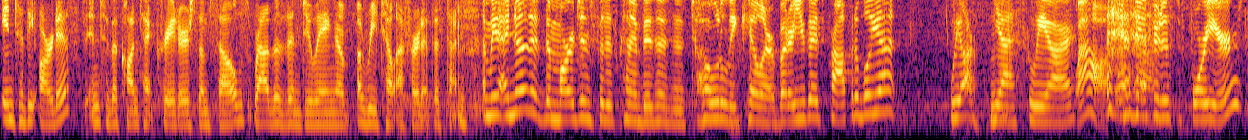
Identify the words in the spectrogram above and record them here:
into the artists, into the content creators themselves, rather than doing a, a retail effort at this time. I mean, I know that the margins for this kind of business is totally killer, but are you guys profitable yet? We are. Yes, we are. Wow. After just four years?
